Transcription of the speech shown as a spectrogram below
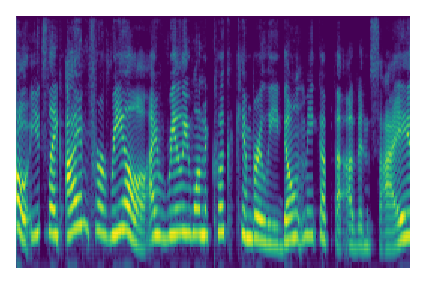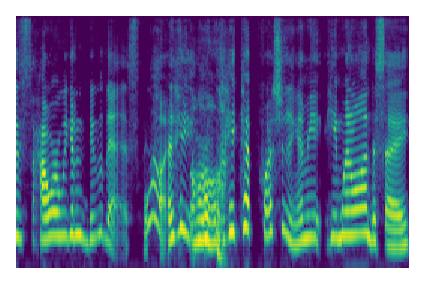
out. He's like, I'm for real. I really want to cook Kimberly. Don't make up the oven size. How are we going to do this? Well, and he Ugh. he kept questioning. I mean, he went on to say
